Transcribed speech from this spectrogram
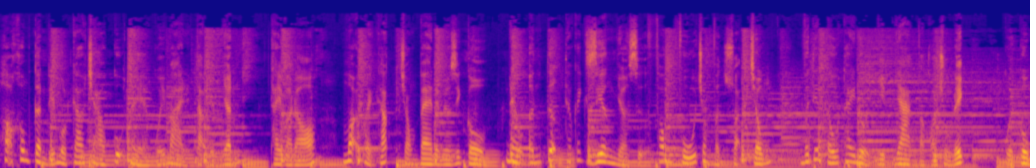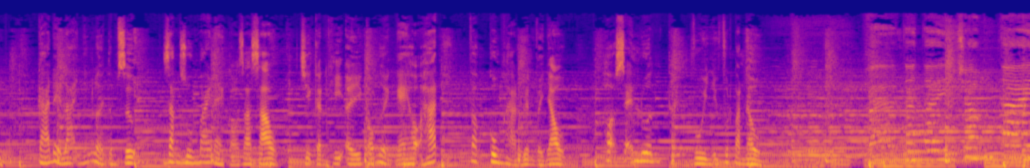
Họ không cần đến một cao trào cụ thể ở cuối bài để tạo điểm nhấn. Thay vào đó, mọi khoảnh khắc trong band musical đều ấn tượng theo cách riêng nhờ sự phong phú trong phần soạn trống với tiết tấu thay đổi nhịp nhàng và có chủ đích. Cuối cùng, cá để lại những lời tâm sự rằng dù mai này có ra sao, chỉ cần khi ấy có người nghe họ hát và cùng hàn huyên với nhau, họ sẽ luôn thật vui như phút ban đầu. Và ta tay trong tay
